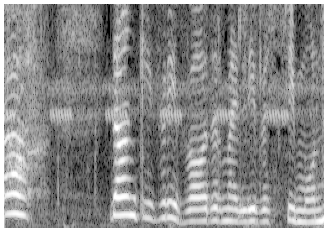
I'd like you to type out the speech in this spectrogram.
Ag, dankie vir die water, my liewe Simon.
